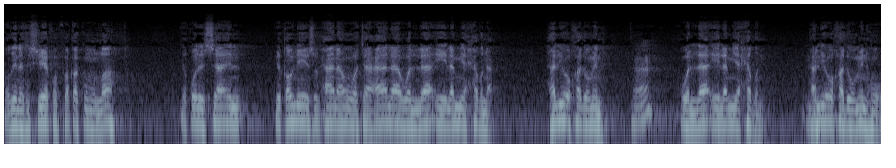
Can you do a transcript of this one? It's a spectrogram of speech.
فضيلة الشيخ وفقكم الله يقول السائل بقوله سبحانه وتعالى واللائي لم يحضن هل يؤخذ منه؟ ها؟ واللائي لم يحضن هل يؤخذ منه؟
